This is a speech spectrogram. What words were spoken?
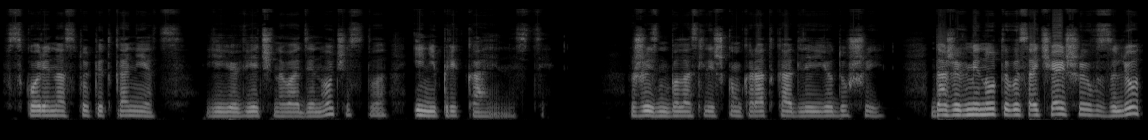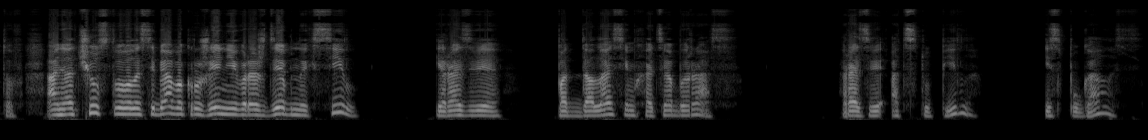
Вскоре наступит конец ее вечного одиночества и неприкаянности. Жизнь была слишком коротка для ее души. Даже в минуты высочайших взлетов она чувствовала себя в окружении враждебных сил. И разве поддалась им хотя бы раз? Разве отступила? Испугалась?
